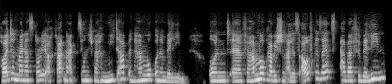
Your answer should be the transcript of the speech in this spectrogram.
heute in meiner Story auch gerade eine Aktion, ich mache ein Meetup in Hamburg und in Berlin. Und äh, für Hamburg habe ich schon alles aufgesetzt, aber für Berlin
